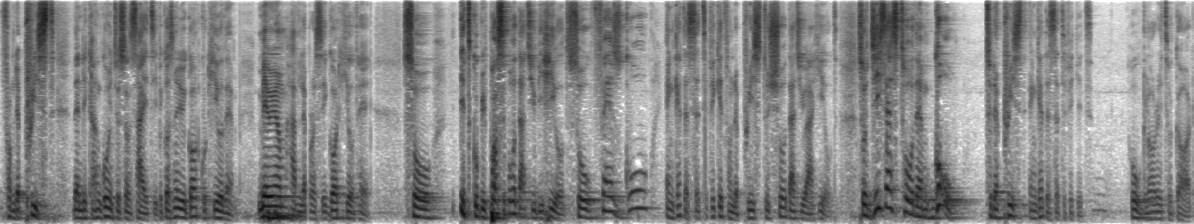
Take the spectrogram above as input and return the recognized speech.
from the priest, then they can go into society because maybe God could heal them. Miriam had leprosy, God healed her. So it could be possible that you be healed. So first go and get a certificate from the priest to show that you are healed. So Jesus told them, go to the priest and get the certificate. Oh, glory to God.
